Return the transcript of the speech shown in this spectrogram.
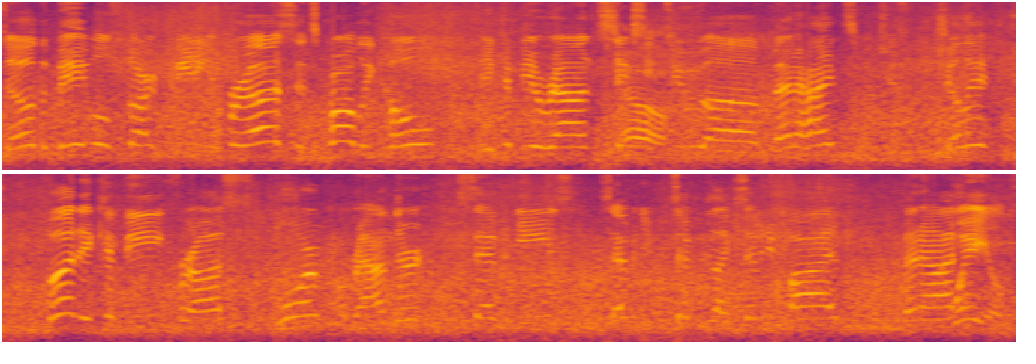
So the baby will start feeding it for us. It's probably cold. It could be around 62 Oh. uh, Fahrenheit, which is chilly. But it can be for us warm around their 70s, 70, 70 like 75 Fahrenheit whales.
